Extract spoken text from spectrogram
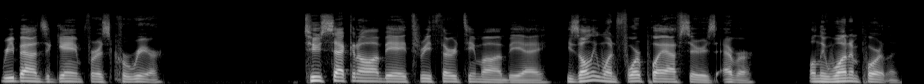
rebounds a game for his career. Two second All NBA, three third team All NBA. He's only won four playoff series ever, only one in Portland.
